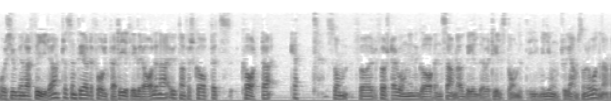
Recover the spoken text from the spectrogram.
År 2004 presenterade Folkpartiet Liberalerna utanförskapets karta 1 som för första gången gav en samlad bild över tillståndet i miljonprogramsområdena.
